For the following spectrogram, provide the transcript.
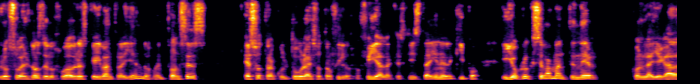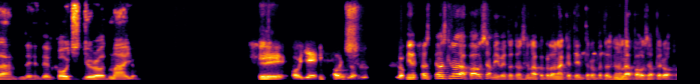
los sueldos de los jugadores que iban trayendo. Entonces, es otra cultura, es otra filosofía la que existe ahí en el equipo. Y yo creo que se va a mantener con la llegada del coach Gerard Mayo. oye, coach, Mira, tenemos, que irnos a la pausa, mi Beto, tenemos que irnos perdona que te interrumpa, tenemos que irnos a la pausa, pero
